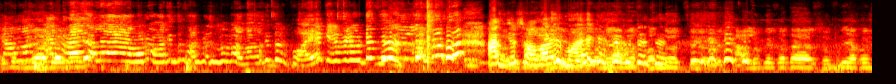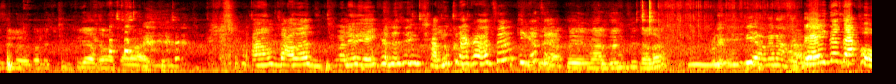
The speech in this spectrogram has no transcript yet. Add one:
কেমন surprise হলো? আমার বাবা কিন্তু surprise, বাবা কিন্তু ভয়ে কেঁপে উঠেছে। আজকে সবাই ভয়ে কেটে আমার উঠেছে সন্দেহ হচ্ছিল যে শাহরুখের কথা সুপ্রিয়া কইছিল তাহলে সুপ্রিয়া ছাড়া কারা আছে? আমার বাবা মানে এইখানে সেই শালুক রাখা আছে ঠিক আছে? এত ইমার্জেন্সি দাদা? এই যে দেখো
